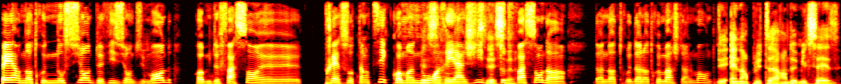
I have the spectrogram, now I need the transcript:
perd notre notion de vision du monde comme de façon euh, très authentique, comment nous, on réagit de toute ça. façon dans, dans, notre, dans notre marche dans le monde. Et un an plus tard, en 2016,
